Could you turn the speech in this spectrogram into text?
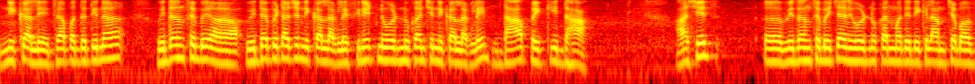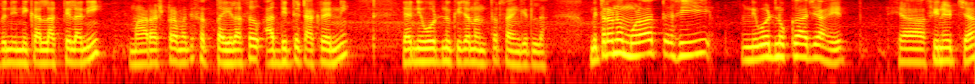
निकाल आहे. ज्या पद्धतीनं विधानसभे विद्यापीठाचे निकाल लागले सिनेट निवडणुकांचे निकाल लागले दहापैकी दहा असेच विधानसभेच्या निवडणुकांमध्ये देखील आमच्या बाजूनी निकाल लागतील आणि महाराष्ट्रामध्ये सत्ता येईल असं आदित्य ठाकरे यांनी या निवडणुकीच्या नंतर सांगितलं. मित्रांनो मुळात ही निवडणुका ज्या आहेत ह्या सिनेटच्या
